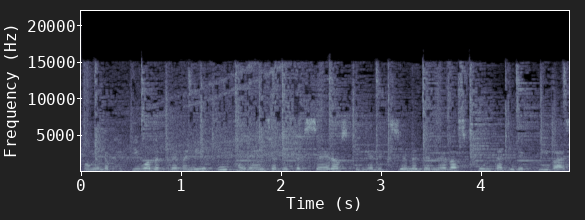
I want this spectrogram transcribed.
con el objetivo de prevenir injerencias de terceros en elecciones de nuevas juntas directivas.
